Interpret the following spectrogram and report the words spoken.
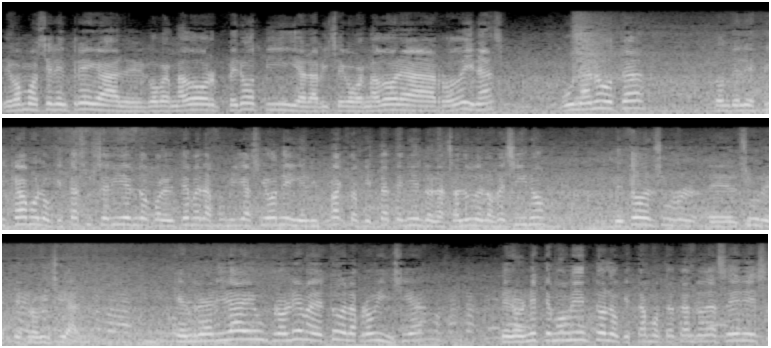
le vamos a hacer entrega al gobernador Perotti y a la vicegobernadora Rodenas una nota donde le explicamos lo que está sucediendo con el tema de las fumigaciones y el impacto que está teniendo en la salud de los vecinos de todo el sur, el sur este, provincial. Que en realidad es un problema de toda la provincia, pero en este momento lo que estamos tratando de hacer es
